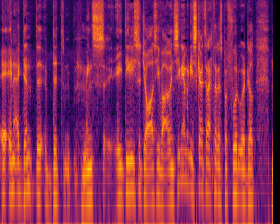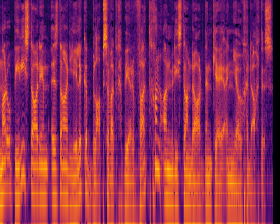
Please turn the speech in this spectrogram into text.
En, en ek dink dit, dit mense het hierdie situasie waar ouens sien nee, maar die skeieregter is bevooroordeel, maar op hierdie stadium is daar lelike blapse wat gebeur. Wat gaan aan met die standaard dink jy in jou gedagtes?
